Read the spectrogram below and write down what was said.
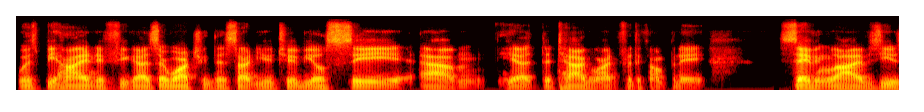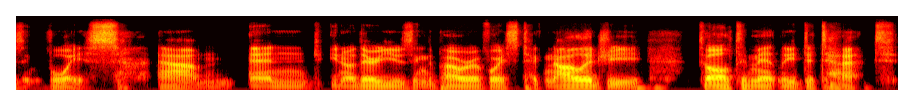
was behind. If you guys are watching this on YouTube, you'll see um, yeah, the tagline for the company saving lives using voice. Um, and, you know, they're using the power of voice technology to ultimately detect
